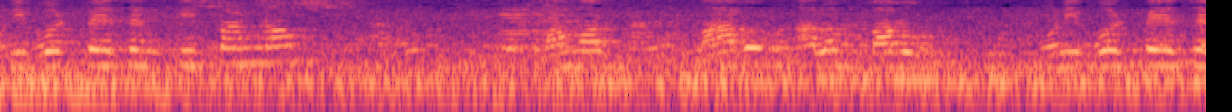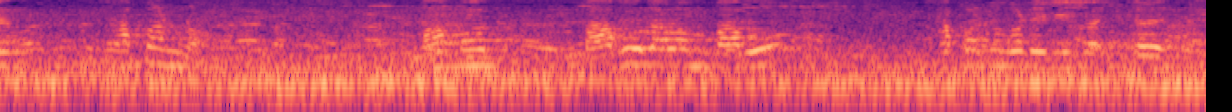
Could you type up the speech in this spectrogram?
উনি ভোট পেয়েছেন তিপ্পান্ন। মোহাম্মদ মাহবুব আলম বাবু, উনি ভোট পেয়েছেন ছাপান্ন। মোহাম্মদ বাবুল আলম বাবু ছাপান্ন ভোটে নির্বাচিত হয়েছেন।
